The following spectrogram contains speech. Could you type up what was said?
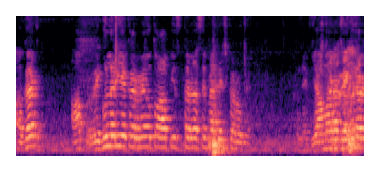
अगर आप रेगुलर ये कर रहे हो तो आप इस तरह से मैनेज करोगे। या हमारा रेगुलर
